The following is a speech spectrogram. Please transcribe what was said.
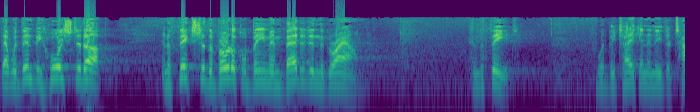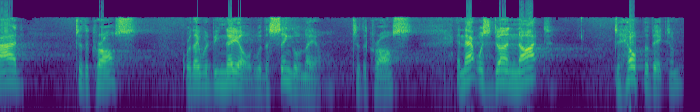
that would then be hoisted up and affixed to the vertical beam embedded in the ground. And the feet would be taken and either tied to the cross or they would be nailed with a single nail to the cross. And that was done not to help the victim,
